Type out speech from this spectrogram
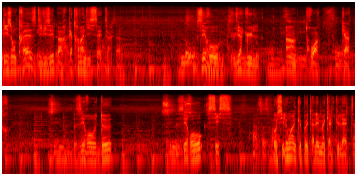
Disons 13 divisé par 97. 0,134 02 06. Aussi loin que peut aller ma calculette.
